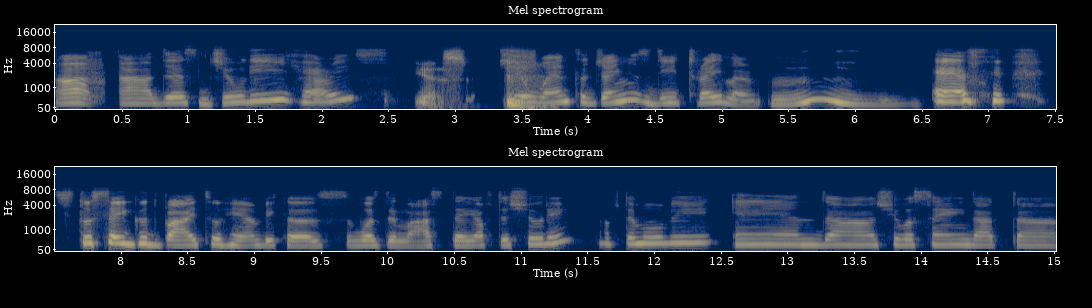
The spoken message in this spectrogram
Oh, uh, this Julie Harris. Yes, She went to James D trailer. Mm. And to say goodbye to him because it was the last day of the shooting of the movie. And uh, she was saying that, uh,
